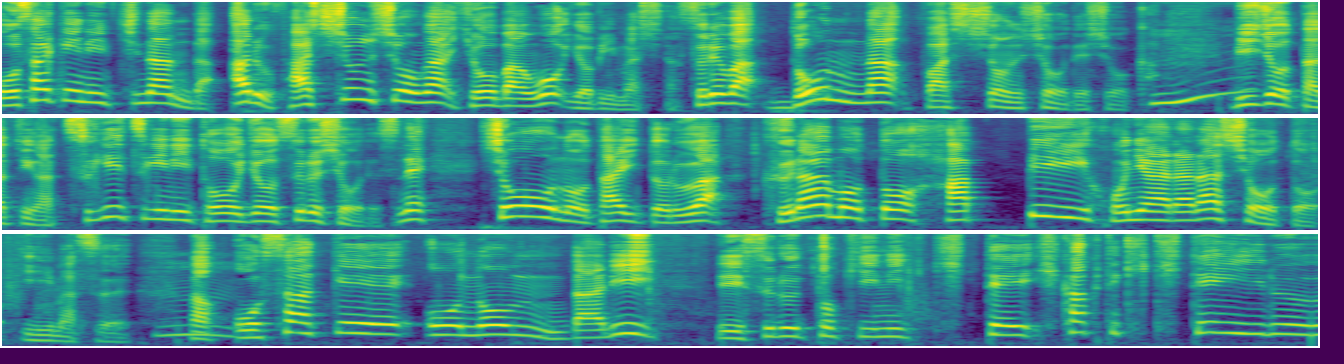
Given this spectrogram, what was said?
お酒にちなんだあるファッションショーが評判を呼びました。それはどんなファッションショーでしょうか？美女たちが次々に登場するショーですね。ショーのタイトルは、倉本ハッピーホニャララショーと言います。まあ、お酒を飲んだりえーするときに着て、比較的着ている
